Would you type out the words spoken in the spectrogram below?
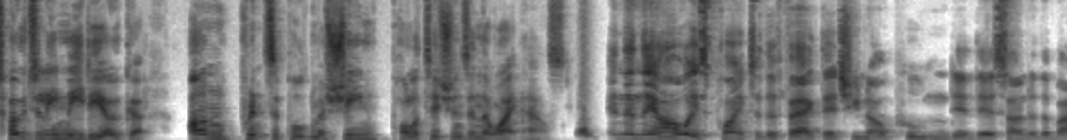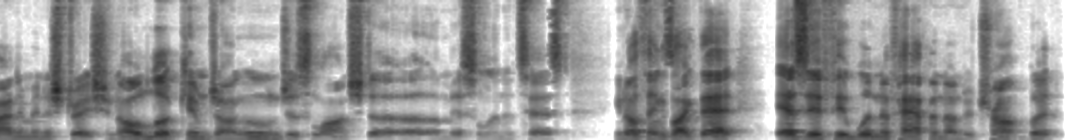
totally mediocre, unprincipled machine politicians in the White House. And then they always point to the fact that, you know, Putin did this under the Biden administration. Oh, look, Kim Jong un just launched a, a, missile in a test. You know, things like that, as if it wouldn't have happened under Trump. But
